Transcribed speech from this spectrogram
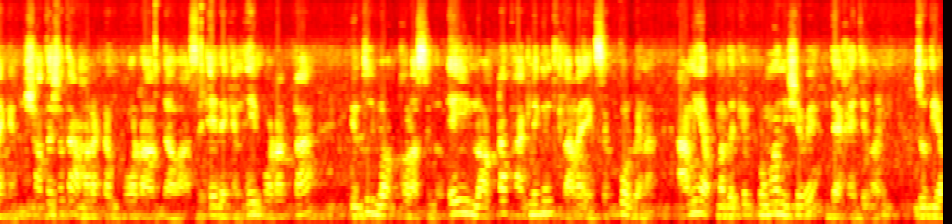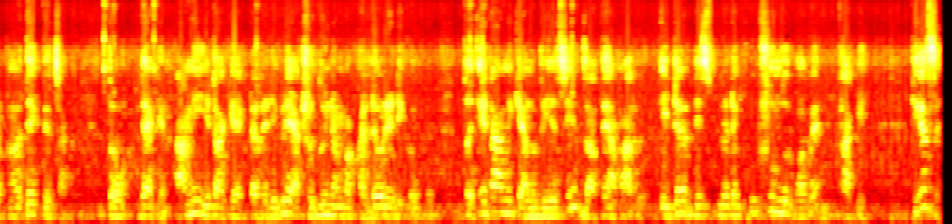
দেখেন, সাথে সাথে আমার একটা বর্ডার দেওয়া আছে। এই দেখেন, এই বর্ডারটা কিন্তু লক করা ছিল। এই লকটা থাকলে কিন্তু তারা অ্যাকসেপ্ট করবে না। আমি আপনাদেরকে প্রমাণ হিসেবে দেখাইতে পারি, যদি আপনারা দেখতে চান। তো দেখেন, আমি এটাকে একটা রেডি করে একশো দুই নম্বর ফাইলটাও রেডি করব। তো এটা আমি কেন দিয়েছি? যাতে আমার এটার ডিসপ্লেটা খুব সুন্দরভাবে থাকে। ঠিক আছে?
